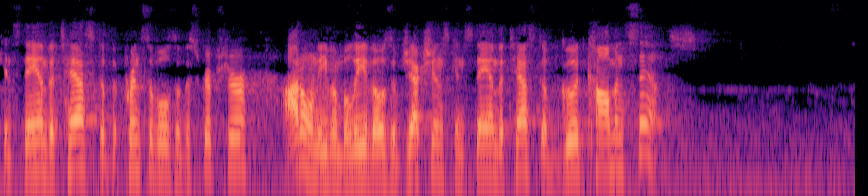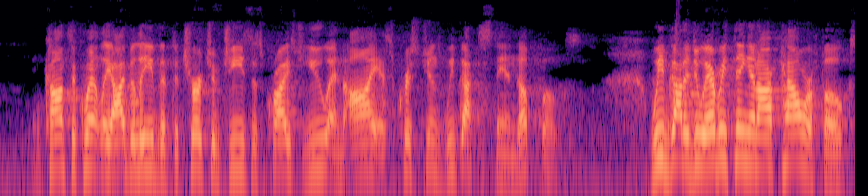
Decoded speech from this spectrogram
can stand the test of the principles of the Scripture. I don't even believe those objections can stand the test of good common sense. And consequently, I believe that the Church of Jesus Christ, you and I as Christians, we've got to stand up, folks. We've got to do everything in our power, folks.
